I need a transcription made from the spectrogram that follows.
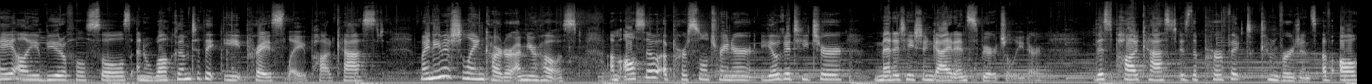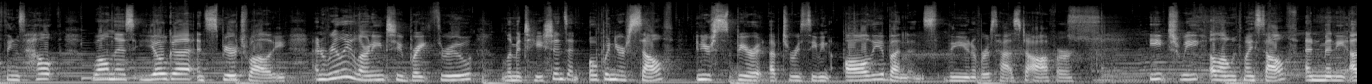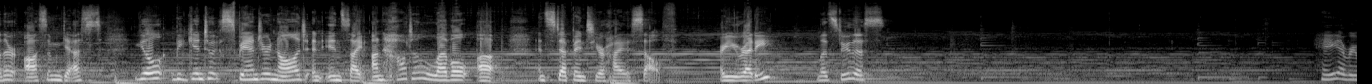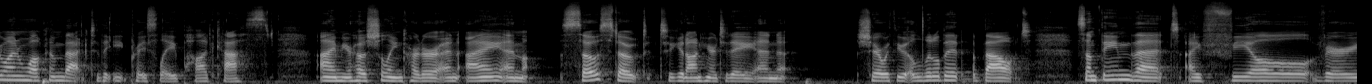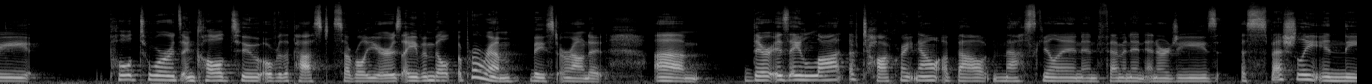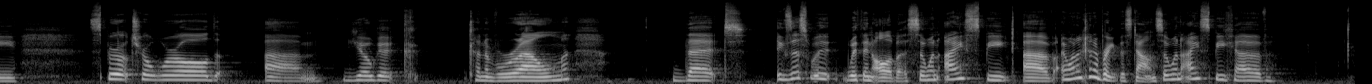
Hey, all you beautiful souls, and welcome to the Eat, Pray, Slay podcast. My name is Shalane Carter. I'm your host. I'm also a personal trainer, yoga teacher, meditation guide, and spiritual leader. This podcast is the perfect convergence of all things health, wellness, yoga, and spirituality, and really learning to break through limitations and open yourself and your spirit up to receiving all the abundance the universe has to offer. Each week, along with myself and many other awesome guests, you'll begin to expand your knowledge and insight on how to level up and step into your highest self. Are you ready? Let's do this. Hey everyone, welcome back to the Eat, Pray, Slay podcast. I'm your host, Shalene Carter, and I am so stoked to get on here today and share with you a little bit about something that I feel very pulled towards and called to over the past several years. I even built a program based around it. Um, there is a lot of talk right now about masculine and feminine energies, especially in the spiritual world, um, yogic kind of realm that exists within all of us. So when I speak of, I want to kind of break this down. So when I speak of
